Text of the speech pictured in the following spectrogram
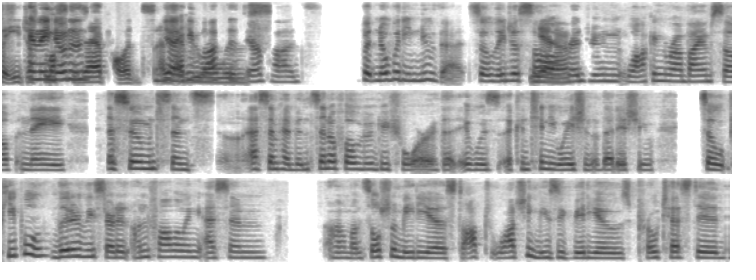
but he just And they lost noticed- his AirPods, and yeah, he lost was his AirPods, but nobody knew that. So they just saw Yeah. Renjun walking around by himself, and they assumed since uh, SM had been xenophobic before that it was a continuation of that issue. So people literally started unfollowing SM um, on social media, stopped watching music videos, protested,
